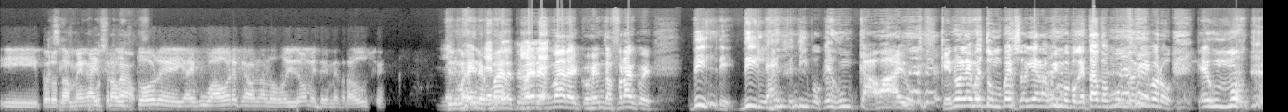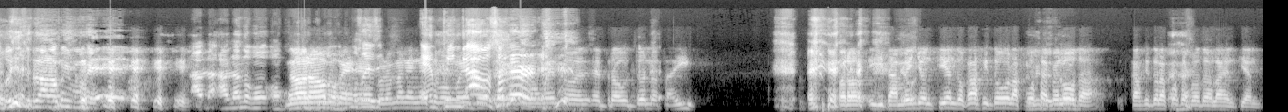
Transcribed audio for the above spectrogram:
Y pero Así, también hay traductores y hay jugadores que hablan los idiomas y me traducen. ¿Tú imaginas, hermano, tú imaginas, hermano, cogiendo a Franco y, dile, dile a este tipo que es un caballo, que no le mete un beso aquí ahora mismo porque está todo el mundo aquí, pero que es un monstruo, díselo ahora mismo. habla- hablando con, con- No, no, con- porque ¿cómo se el problema es que en ese Empingado, momento, en ese momento el, el traductor no está ahí. Pero, y también yo entiendo casi todas las cosas de pelota, casi todas las cosas de pelota las entiendo.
